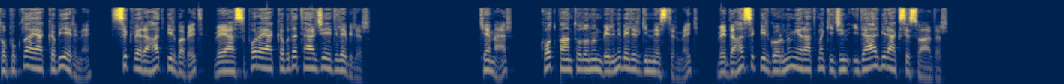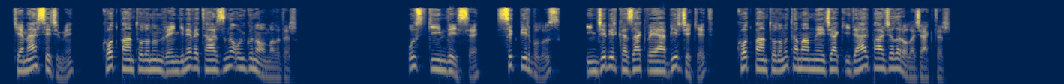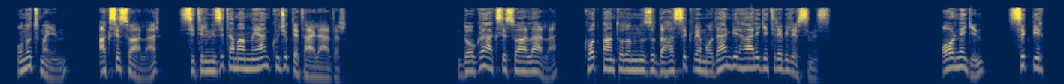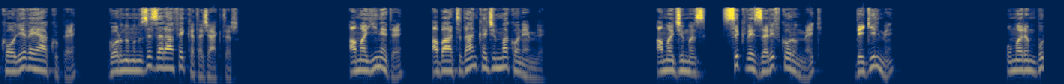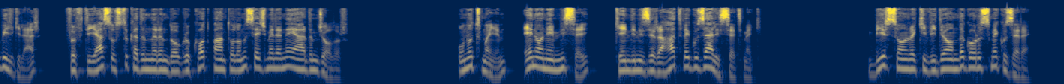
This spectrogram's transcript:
Topuklu ayakkabı yerine, sık ve rahat bir babet veya spor ayakkabı da tercih edilebilir. Kemer, kot pantolonun belini belirginleştirmek ve daha sık bir görünüm yaratmak için ideal bir aksesuardır. Kemer seçimi, kot pantolonun rengine ve tarzına uygun olmalıdır. Ust giyimde ise, sık bir bluz, ince bir kazak veya bir ceket, kot pantolonu tamamlayacak ideal parçalar olacaktır. Unutmayın, aksesuarlar, stilinizi tamamlayan kucuk detaylardır. Dogra aksesuarlarla, kot pantolonunuzu daha sık ve modern bir hale getirebilirsiniz. Ornegin, sık bir kolye veya kupe, görünümünüze zarafet katacaktır. Ama yine de, abartıdan kaçınmak önemli. Amacımız, sık ve zarif görünmek, değil mi? Umarım bu bilgiler, fıftiyas uslu kadınların dogru kot pantolonu seçmelerine yardımcı olur. Unutmayın, en önemli şey, kendinizi rahat ve güzel hissetmek. Bir sonraki videomda görüşmek üzere.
